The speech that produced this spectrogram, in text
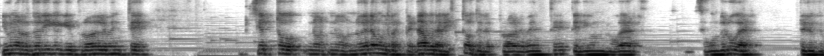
Y una retórica que probablemente, cierto, no, no, no era muy respetada por Aristóteles, probablemente tenía un lugar segundo lugar, pero que,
